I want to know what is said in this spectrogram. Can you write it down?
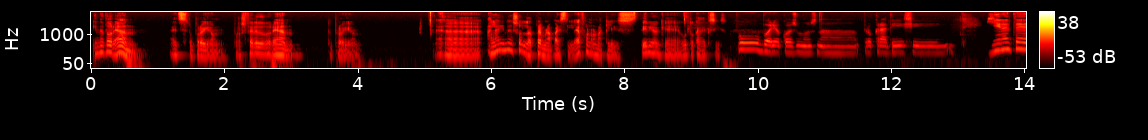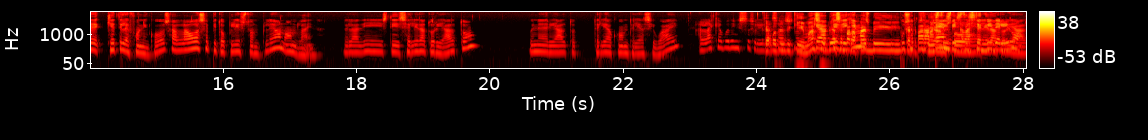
είναι δωρεάν έτσι το προϊόν. Προσφέρεται δωρεάν το προϊόν. Ε, αλλά είναι sold out. Πρέπει να πάρεις τηλέφωνο, να κλείσεις στήριο και ούτω καθεξής. Πού μπορεί ο κόσμος να προκρατήσει γίνεται και τηλεφωνικός, αλλά ως επιτοπλίστων πλέον online. Δηλαδή στη σελίδα του Rialto, που είναι rialto.com.cy, αλλά και από την ιστοσελίδα Και από τη δική μας, η οποία σε παραπέμπει που σε παραπέμπει στη σελίδα του Rialto.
